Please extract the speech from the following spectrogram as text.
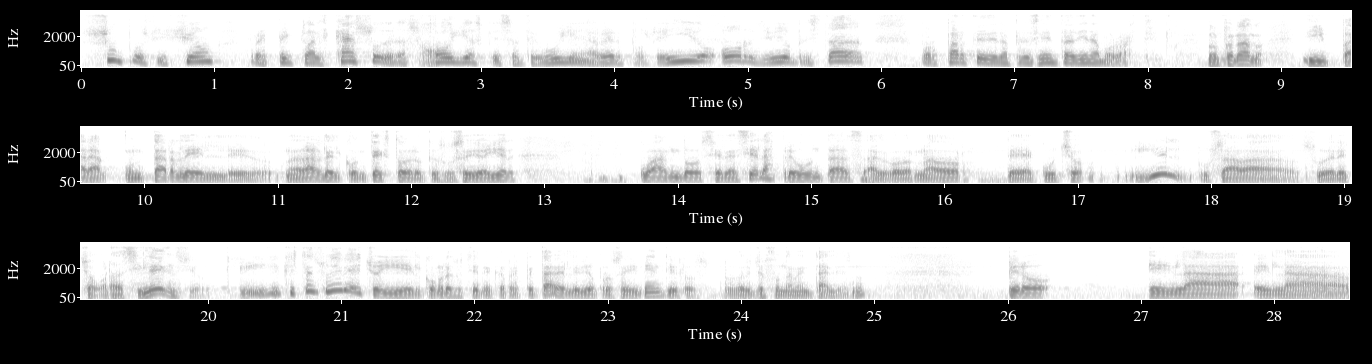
su posición respecto al caso de las joyas que se atribuyen a haber poseído o recibido prestadas por parte de la presidenta Dina Boluarte. Don Fernando, y para contarle, el, eh, darle el contexto de lo que sucedió ayer, cuando se le hacían las preguntas al gobernador de Ayacucho, y él usaba su derecho a guardar silencio, que, está en su derecho y el Congreso tiene que respetar el debido procedimiento y los, los derechos fundamentales, ¿no? Pero en la, en la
